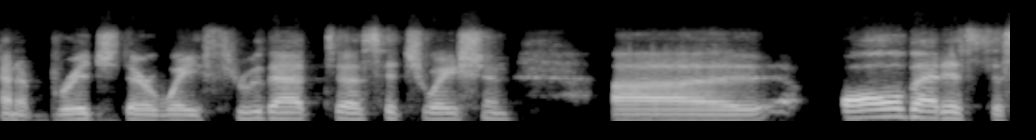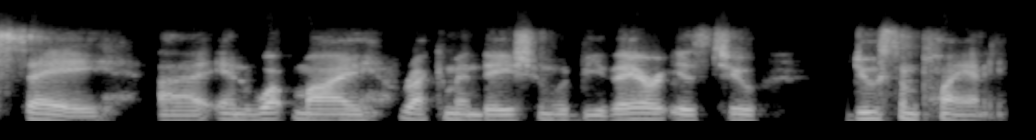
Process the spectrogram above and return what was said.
kind of bridge their way through that uh, situation. Uh, all that is to say, uh, and what my recommendation would be there is to do some planning.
